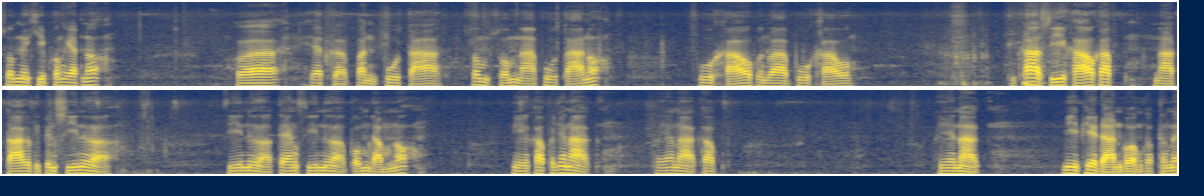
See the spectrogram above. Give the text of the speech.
ชมในคลิปของแอดเนาะว่าแอดกับปั้นปูตาส้มสมหนาปูตาเนาะปูขาวเพิ่นว่าปูขาวที่ท่าสีขาวครับ หน้าตาก็สิเป็นสีเนื้อสีเนื้อแตงสีเนื้อผมดำเนาะ นี่ครับพญานาคพญานาคครับพญานาคมีเพดานพร้อมครับทั้งใน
